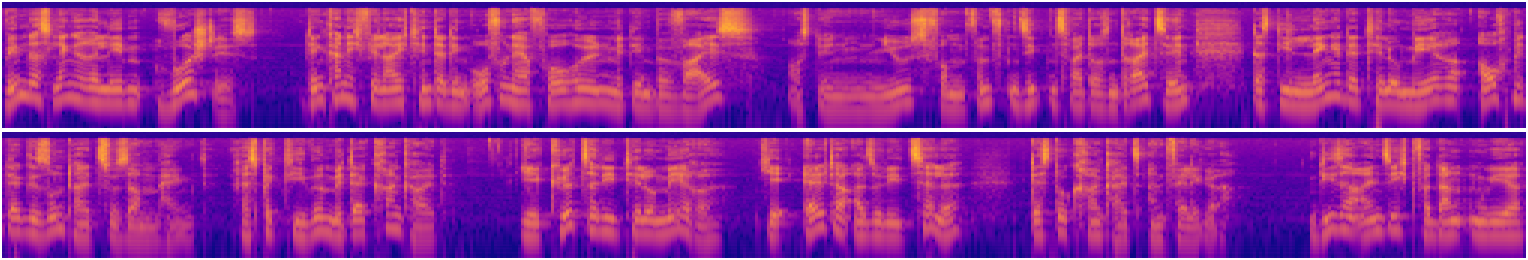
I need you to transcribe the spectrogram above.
Wem das längere Leben wurscht ist, den kann ich vielleicht hinter dem Ofen hervorholen mit dem Beweis, aus den News vom 5.7.2013, dass die Länge der Telomere auch mit der Gesundheit zusammenhängt, respektive mit der Krankheit. Je kürzer die Telomere, je älter also die Zelle, desto krankheitsanfälliger. Diese Einsicht verdanken wir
